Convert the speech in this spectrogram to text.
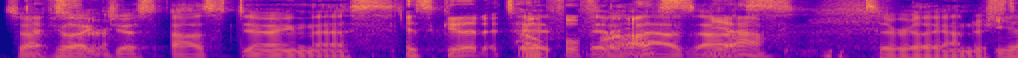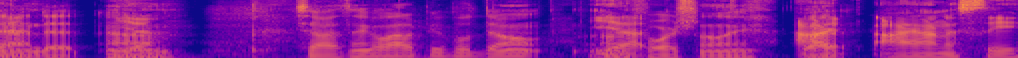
So That's I feel like true. just us doing this, It's good. It's helpful it, for allows us. us to really understand it. Yeah. So I think a lot of people don't, Yeah. unfortunately. I, But, I honestly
